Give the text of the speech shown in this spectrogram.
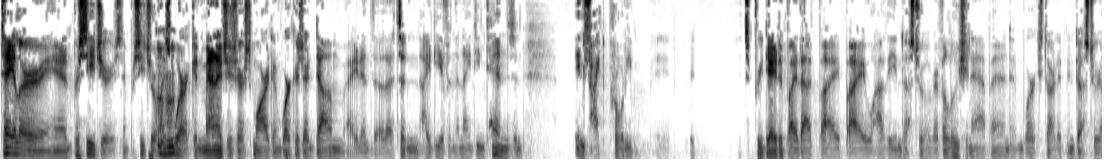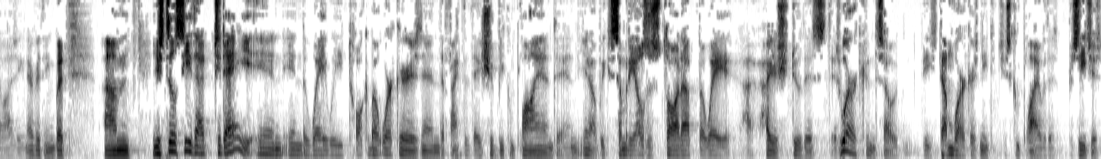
Taylor and procedures and proceduralized Mhm. work, and managers are smart and workers are dumb, right? And so that's an idea from the 1910s, and in fact, probably it, it's predated by that by by how the industrial revolution happened and work started industrializing and everything. But um, you still see that today in in the way we talk about workers and the fact that they should be compliant, and you know because somebody else has thought up a way how- you should do this this work, and so these dumb workers need to just comply with the procedures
